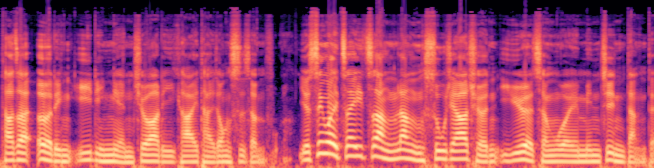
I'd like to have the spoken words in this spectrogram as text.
他在二零一零年就要离开台中市政府了。也是因为这一仗，让苏家全一跃成为民进党的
